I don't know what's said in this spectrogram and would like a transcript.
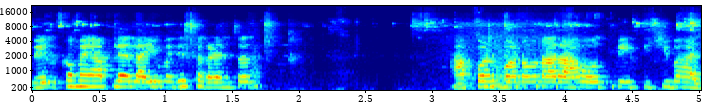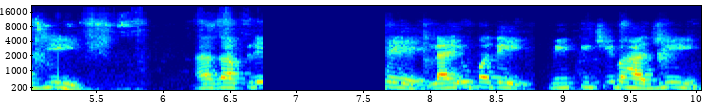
वेलकम आहे आपल्या लाईव्हमध्ये सगळ्यांचं. आपण बनवणार आहोत मेथीची भाजी. आज आपली लाईव्हमध्ये मेथीची भाजी.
